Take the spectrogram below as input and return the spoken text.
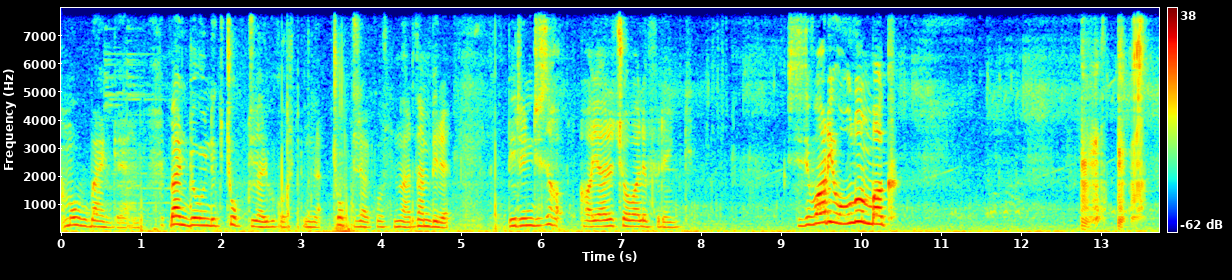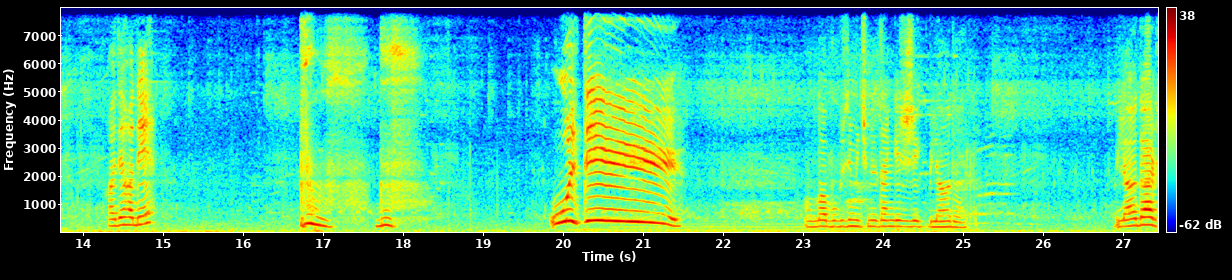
Ama bu bence yani. Bence oyundaki çok güzel bir kostümler. Çok güzel kostümlerden biri. Birincisi ha- Hayalet Şövalye Frank. Sizi var ya oğlum bak. Hadi hadi. Puf, buf. Ulti. Allah bu bizim içimizden geçecek birader. Birader.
